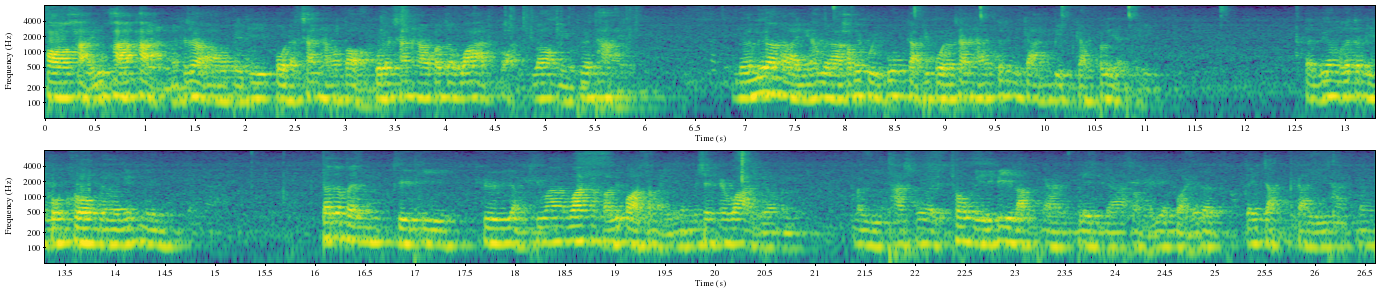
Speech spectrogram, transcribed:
พอขายลูกค้าผ่านมันก็จะเอาไปที่ production house ต่อ production house ก็จะวาดก่อนอีกรอบหนึงเพื่อถ่ายเนื้อเรื่องอะไรเงี้ยเวลาเขาไปคุยพุ่มกับที่ production house ก็จะมีการบิดการเปลี่ยนอีกแต่เรื่องมันก็จะมีโครงโครงๆเดิมนิดนึง ก็จะเป็น 3P คืออย่างที่ว่าวาด storyboard สมัยนี้มันไม่ใช่แค่วาดเดียวมันมันรีทัชด้วยโชคดีที่พี่รับงานปริญญาสมัยเรียนบ่อยก็จะได้จับการรีทัชมาก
